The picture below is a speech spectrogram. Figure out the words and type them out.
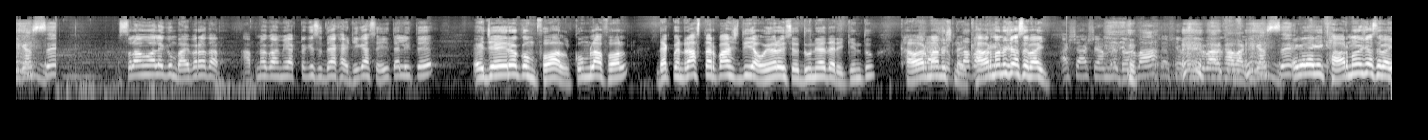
ঠিক আছে আসসালামু আলাইকুম ভাই ব্রাদার। আপনাকে আমি একটা কিছু দেখাই ঠিক আছে? ইতালিতে এই যে এরকম ফল কমলা ফল দেখবেন রাস্তার পাশ দিয়া ওয়ে রয়েছে দুনিয়াদারি কিন্তু খাওয়ার মানুষ নাই। খাওয়ার মানুষ আছে ভাই। এগুলা কি খাওয়ার মানুষ আছে ভাই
